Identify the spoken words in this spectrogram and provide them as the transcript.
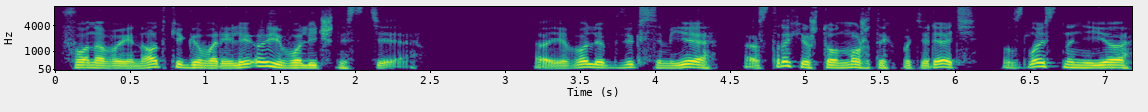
фоновые нотки говорили о его личности. О его любви к семье, о страхе, что он может их потерять, злость на неё,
